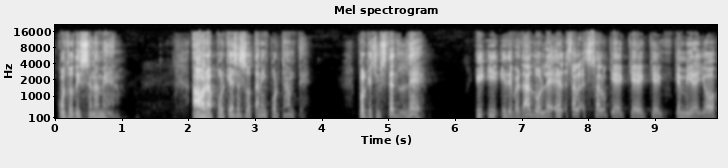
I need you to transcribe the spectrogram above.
¿Cuántos dicen amén? Ahora, ¿por qué es eso tan importante? Porque si usted lee y, de verdad lo lee, es algo, que, que, que, miré yo,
